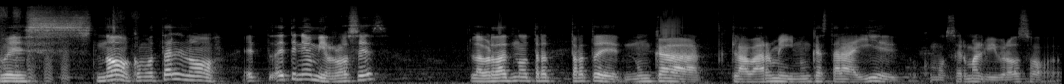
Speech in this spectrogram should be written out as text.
Pues no, como tal no. He, tenido mis roces. La verdad no trato de nunca clavarme y nunca estar ahí, eh, como ser malvibroso,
